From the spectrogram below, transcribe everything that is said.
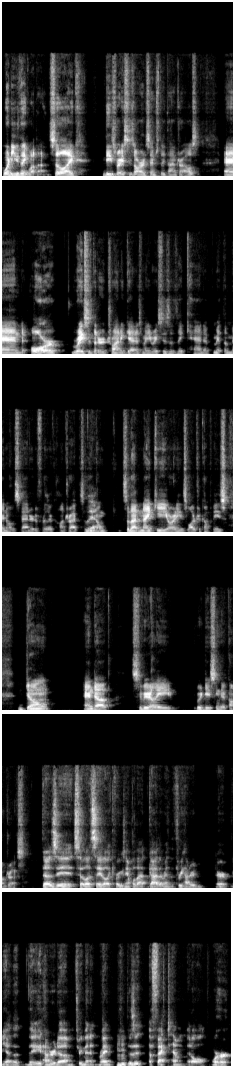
what do you think about that? So like these races are essentially time trials, and or races that are trying to get as many races as they can to meet the minimum standard for their contract, so they Yeah. don't, so that Nike or any of these larger companies don't end up severely reducing their contracts. does it so let's say like for example that guy that ran the 300 or yeah the, the 800 um, three minute right Mhm. does it affect him at all or her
